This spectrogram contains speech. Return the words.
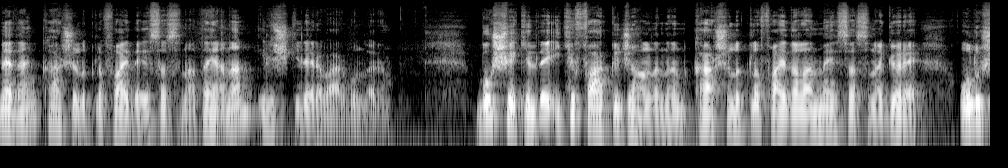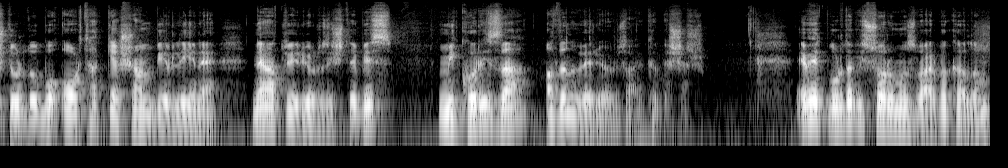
Neden? Karşılıklı fayda esasına dayanan ilişkileri var bunların. Bu şekilde iki farklı canlının karşılıklı faydalanma esasına göre oluşturduğu bu ortak yaşam birliğine ne ad veriyoruz işte biz? Mikoriza adını veriyoruz arkadaşlar. Evet burada bir sorumuz var bakalım.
